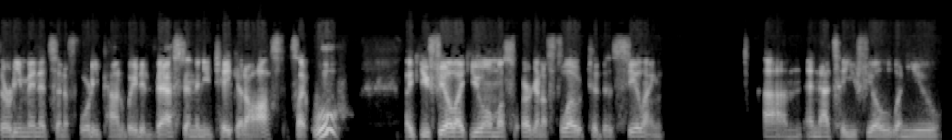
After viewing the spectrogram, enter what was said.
30 minutes in a 40 pound weighted vest and then you take it off, it's like, woo, like you feel like you almost are going to float to the ceiling. Um, and that's how you feel when you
